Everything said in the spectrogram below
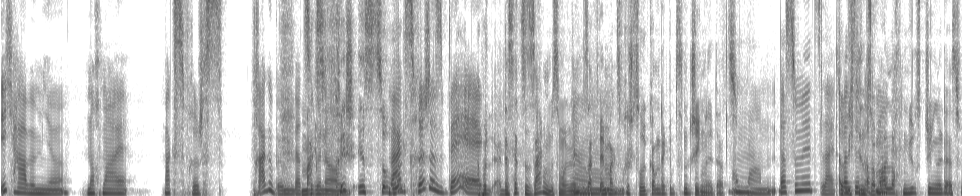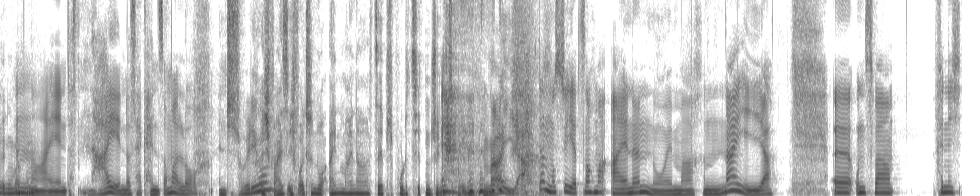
ich habe mir nochmal Max Frischs Fragebögen dazu Max genommen. Frisch ist zurück. Max Frisch ist back. aber das hättest du sagen müssen, weil wir haben gesagt, wenn Max Frisch zurückkommt, dann gibt es einen Jingle dazu. oh Mann, das tut mir jetzt leid. Soll aber ich den Sommerloch-News-Jingle deswegen machen? Nein, das, nein, das ist ja kein Sommerloch. Entschuldigung. Ich weiß, ich wollte nur einen meiner selbstproduzierten Jingles bringen. naja. Dann musst du jetzt noch mal einen neu machen. Naja. Äh, und zwar finde ich,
